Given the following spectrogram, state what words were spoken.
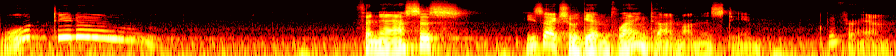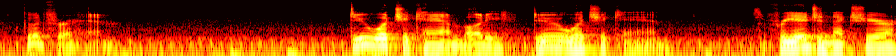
Whoop-de-doo. Thanasis, he's actually getting playing time on this team. Good for him. Good for him. Do what you can, buddy. Do what you can. Free agent next year.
